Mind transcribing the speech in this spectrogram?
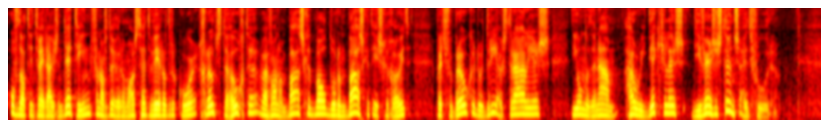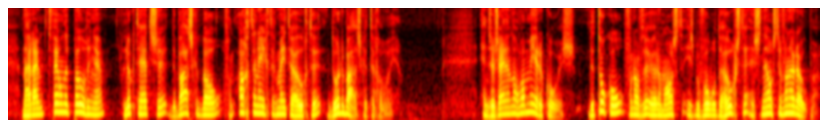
Of dat in 2013 vanaf de Euromast het wereldrecord grootste hoogte waarvan een basketbal door een basket is gegooid, werd verbroken door drie Australiërs die onder de naam How Ridiculous diverse stunts uitvoeren. Na ruim 200 pogingen lukte het ze de basketbal van 98 meter hoogte door de basket te gooien. En zo zijn er nog wel meer records. De tokkel vanaf de Euromast is bijvoorbeeld de hoogste en snelste van Europa.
